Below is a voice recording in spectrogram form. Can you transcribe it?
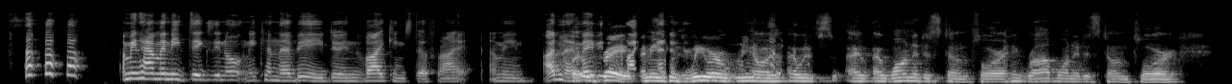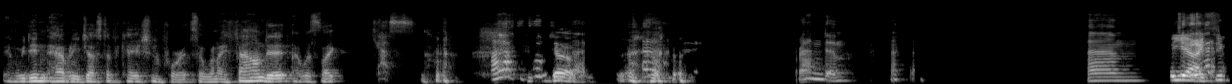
I mean, how many digs in Orkney can there be doing the Viking stuff, right? I mean, I don't know. But maybe great. I mean, because we were, you know, I was, I, I wanted a stone floor. I think Rob wanted a stone floor, and we didn't have any justification for it. So when I found it, I was like, yes. I have to talk to you. Random. um, yeah, I think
